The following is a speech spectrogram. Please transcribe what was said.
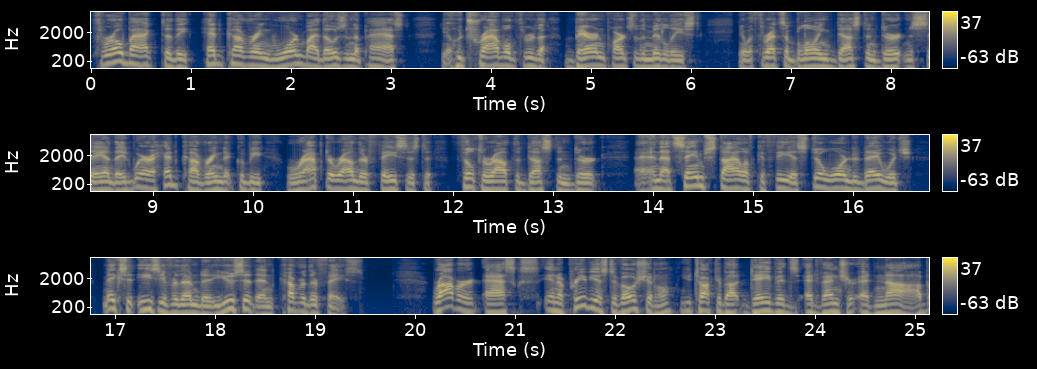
throwback to the head covering worn by those in the past, you know, who traveled through the barren parts of the Middle East. You know, with threats of blowing dust and dirt and sand, they'd wear a head covering that could be wrapped around their faces to filter out the dust and dirt. And that same style of keffiyeh is still worn today, which makes it easy for them to use it and cover their face. Robert asks In a previous devotional, you talked about David's adventure at Nob,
